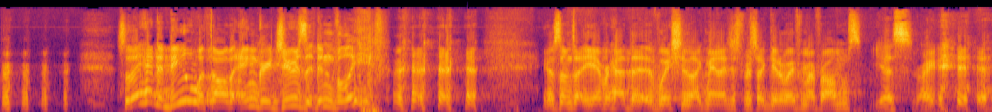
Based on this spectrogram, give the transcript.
so they had to deal with all the angry Jews that didn't believe. you know, sometimes you ever had the wish, you're like, man, I just wish I'd get away from my problems? Yes, right? yeah,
